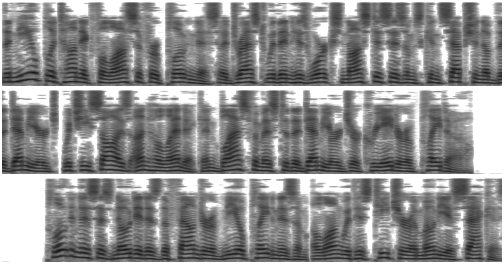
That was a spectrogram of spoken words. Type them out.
The Neoplatonic philosopher Plotinus addressed within his works Gnosticism's conception of the demiurge, which he saw as un-Hellenic and blasphemous to the demiurge or creator of Plato. Plotinus is noted as the founder of Neoplatonism along with his teacher Ammonius Saccas.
